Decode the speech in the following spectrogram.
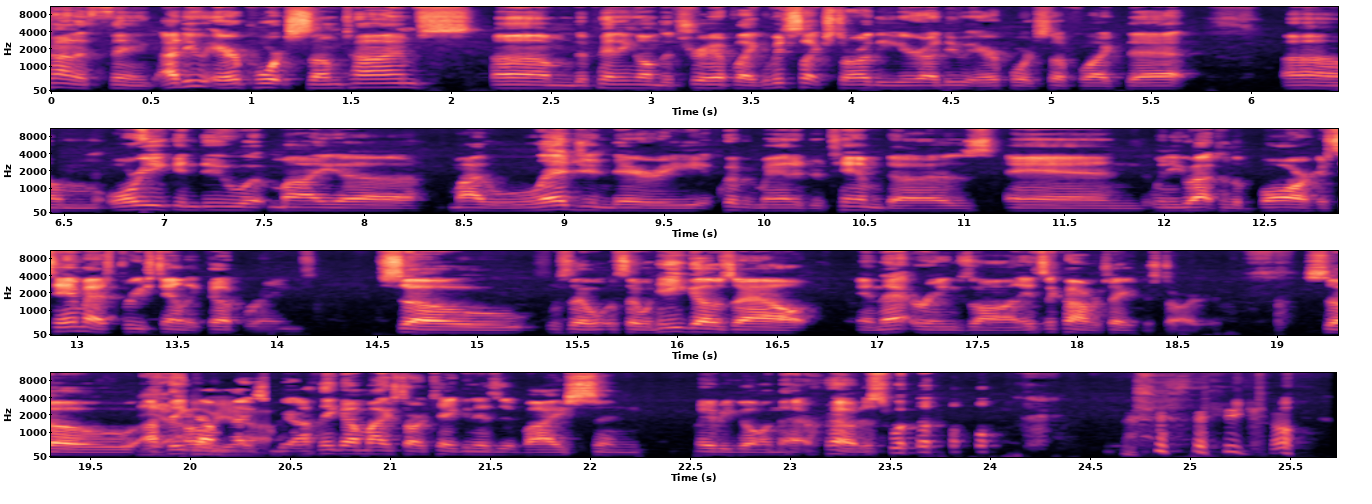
trying to think. I do airports sometimes, um, depending on the trip. Like if it's like start of the year, I do airport stuff like that. Um, or you can do what my uh, my legendary equipment manager Tim does, and when you go out to the bar, because Tim has three Stanley Cup rings, so so so when he goes out and that ring's on, it's a conversation starter. So I think Oh, I might I think I might start taking his advice and maybe going that route as well. There you go.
